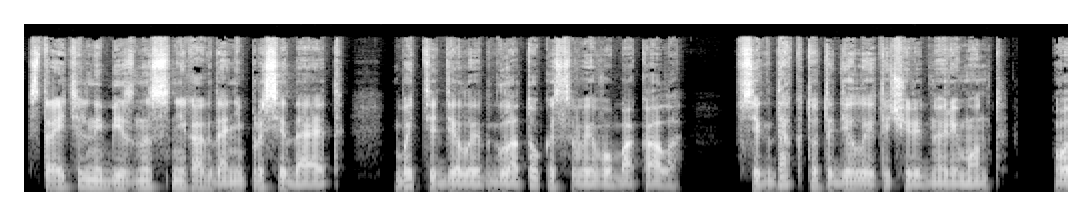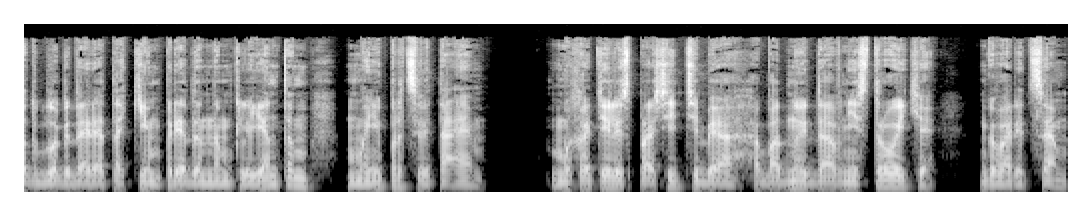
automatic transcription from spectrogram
Строительный бизнес никогда не проседает». Бетти делает глоток из своего бокала. Всегда кто-то делает очередной ремонт. Вот благодаря таким преданным клиентам мы и процветаем. «Мы хотели спросить тебя об одной давней стройке», — говорит Сэм.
